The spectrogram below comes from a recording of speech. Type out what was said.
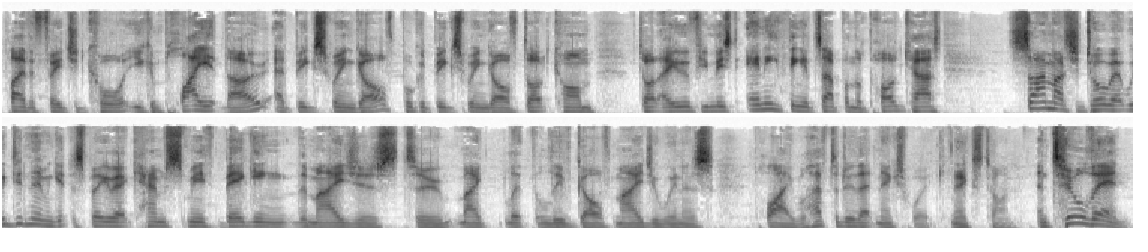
Play the featured court. You can play it, though, at Big Swing Golf. Book at bigswinggolf.com.au. If you missed anything, it's up on the podcast. So much to talk about. We didn't even get to speak about Cam Smith begging the majors to make let the LIV Golf major winners play. We'll have to do that next week. Next time. Until then,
